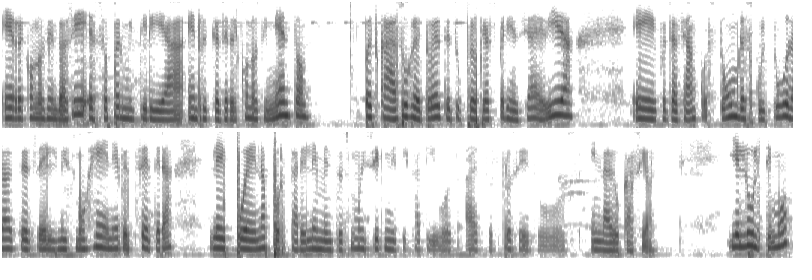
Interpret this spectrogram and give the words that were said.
Eh, reconociendo así, esto permitiría enriquecer el conocimiento, pues cada sujeto desde su propia experiencia de vida, eh, pues ya sean costumbres, culturas, desde el mismo género, etcétera, le pueden aportar elementos muy significativos a estos procesos en la educación. Y el último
